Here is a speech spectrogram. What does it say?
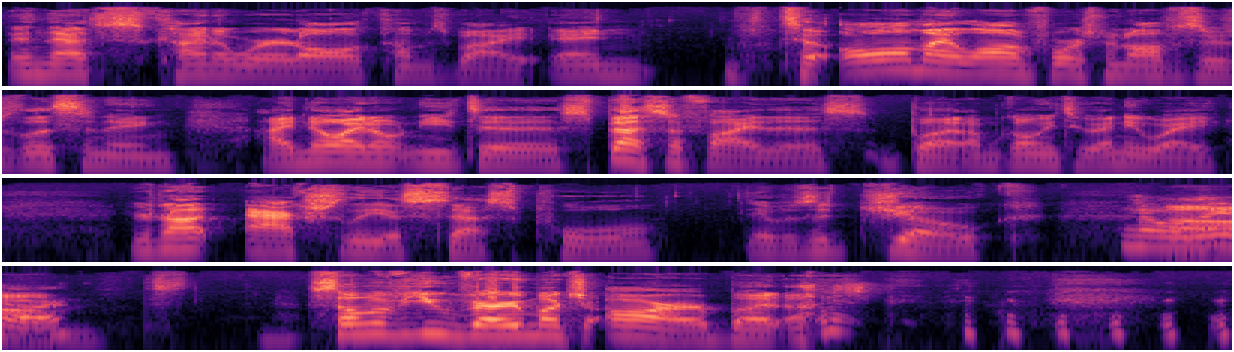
and that's kind of where it all comes by. And to all my law enforcement officers listening, I know I don't need to specify this, but I'm going to anyway. You're not actually a cesspool. It was a joke. No, they um, are. Some of you very much are, but uh,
